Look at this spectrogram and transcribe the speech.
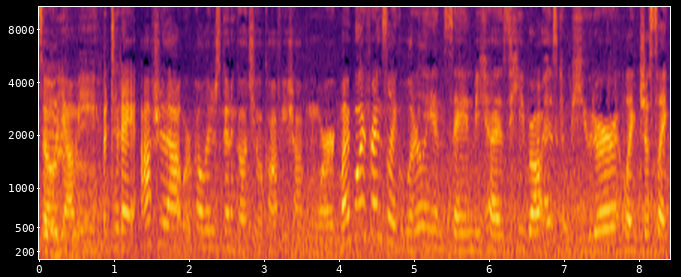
so yummy. But today, after that, we're probably just gonna go to a coffee shop and work. My boyfriend's like literally insane because he brought his computer like just like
